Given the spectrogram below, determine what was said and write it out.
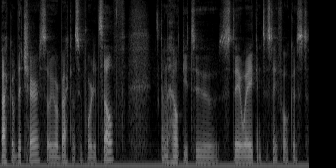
back of the chair so your back can support itself. It's going to help you to stay awake and to stay focused.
